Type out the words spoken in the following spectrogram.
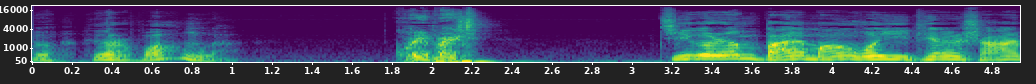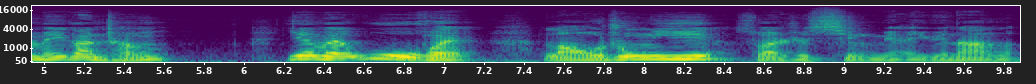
有点忘了，滚一边去！”几个人白忙活一天，啥也没干成，因为误会，老中医算是幸免遇难了。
